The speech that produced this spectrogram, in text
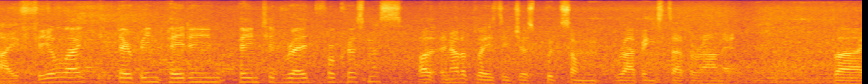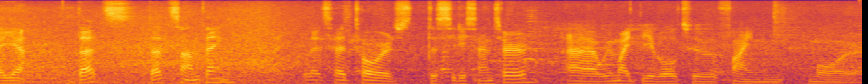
I feel like they're being painted painted red for Christmas. Uh, another place they just put some wrapping stuff around it. But yeah that's that's something let's head towards the city center. Uh, we might be able to find more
